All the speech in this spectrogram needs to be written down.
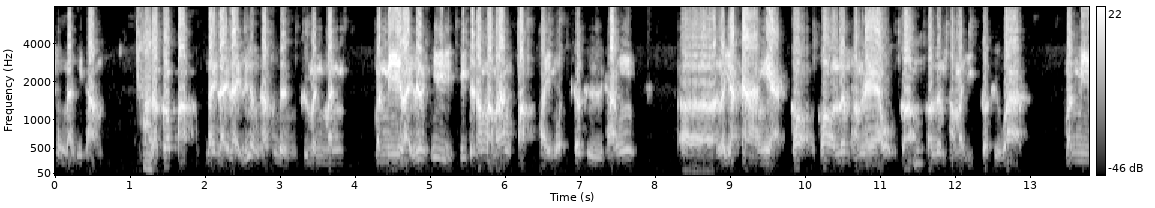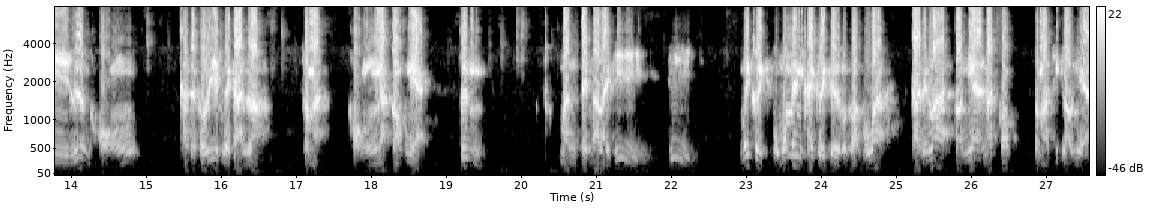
ช่วงนั้นที่ทำครับแล้วก็ปรับในหลาย ๆ เรื่องครับหนึ่งคือมันมันมันมีหลายเรื่องที่ที่จะต้องมานั่งปรับใหม่หมดก็คือทั้งเอ่อระยะกลางเนี่ยก็ก็เริ่มทำแล้ว ก็ก็เริ่มทำมาอีกก็คือว่ามันมีเรื่องของคาต e กรีในการรับ สมัครของนักกอล์ฟเนี่ย ซึ่งมันเป็นอะไรที่ที่ไม่เคย ผมว่าไม่มีใครเคยเจอมาก่อน เพราะว่ากลายเป็นว่าตอนเนี้ยนักกอล์ฟสมาชิกเราเนี่ย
